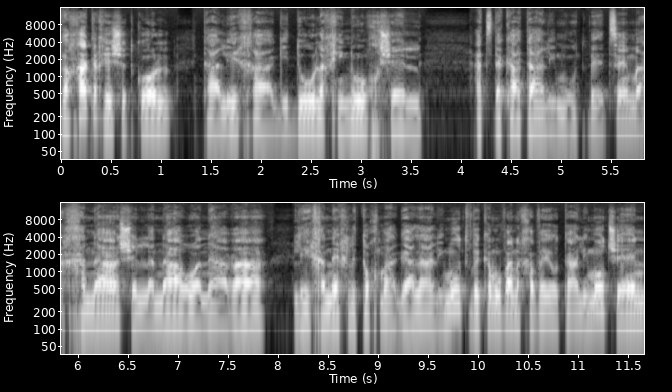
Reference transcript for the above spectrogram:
ואחר כך יש את כל תהליך הגידול, החינוך של הצדקת האלימות בעצם, הכנה של הנער או הנערה להיחנך לתוך מעגל האלימות, וכמובן החוויות האלימות שהן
